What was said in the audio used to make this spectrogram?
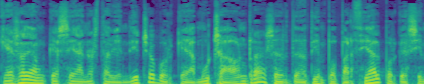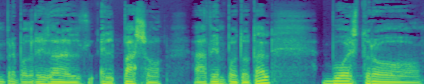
que eso de aunque sea no está bien dicho, porque a mucha honra ser a tiempo parcial, porque siempre podréis dar el, el paso a tiempo total vuestro,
